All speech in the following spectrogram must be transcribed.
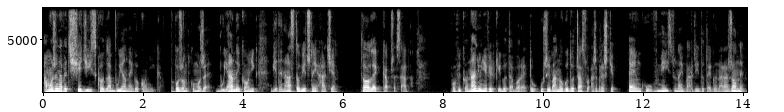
A może nawet siedzisko dla bujanego konika. W porządku, może bujany konik w XI-wiecznej chacie to lekka przesada. Po wykonaniu niewielkiego taboretu używano go do czasu, aż wreszcie pękł w miejscu najbardziej do tego narażonym.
